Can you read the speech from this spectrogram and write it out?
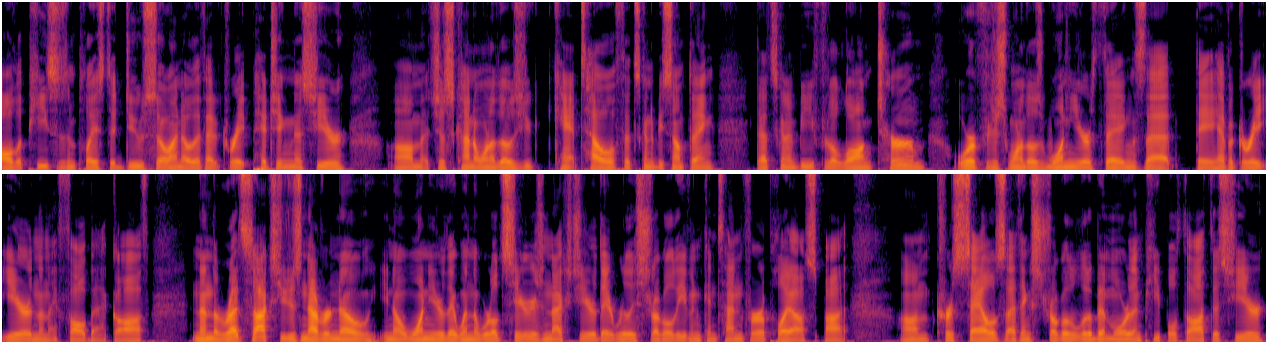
all the pieces in place to do so. I know they've had great pitching this year. Um, it's just kind of one of those you can't tell if it's going to be something that's going to be for the long term or if it's just one of those one year things that they have a great year and then they fall back off. And then the Red Sox, you just never know. You know, one year they win the World Series, next year they really struggle to even contend for a playoff spot. Um, Chris Sales, I think, struggled a little bit more than people thought this year.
